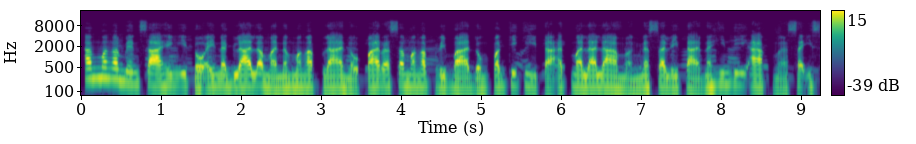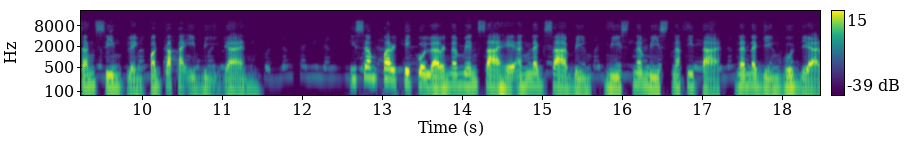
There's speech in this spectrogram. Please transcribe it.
Ang mga mensaheng ito ay naglalaman ng mga plano para sa mga pribadong pagkikita at malalamang na salita na hindi akma sa isang simpleng pagkakaibigan. Isang partikular na mensahe ang nagsabing, miss na miss na kita, na naging hudyat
